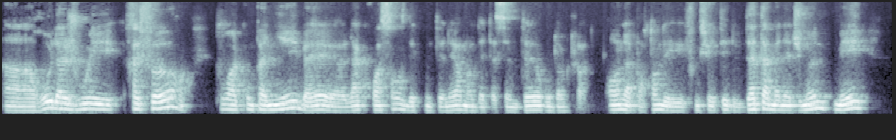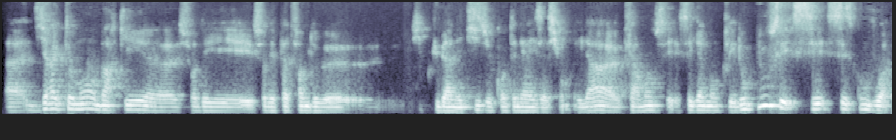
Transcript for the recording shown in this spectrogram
a un rôle à jouer très fort pour accompagner ben, la croissance des containers dans le data center ou dans le cloud, en apportant des fonctionnalités de data management, mais euh, directement embarqué euh, sur, des, sur des plateformes de euh, type Kubernetes de containerisation. Et là, clairement, c'est également clé. Donc, nous, c'est ce qu'on voit.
